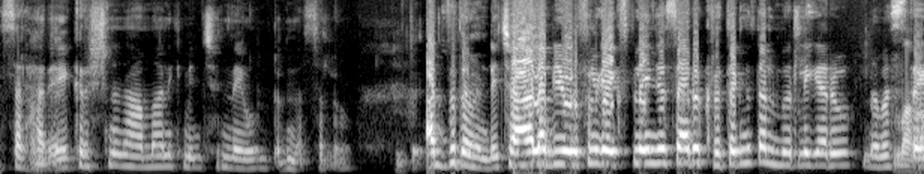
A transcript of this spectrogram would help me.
అసలు హరే కృష్ణ నామానికి మించిందే ఉంటుంది అసలు అద్భుతం అండి. చాలా బ్యూటిఫుల్గా ఎక్స్ప్లెయిన్ చేశారు. కృతజ్ఞతలు మురళి గారు. నమస్తే.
